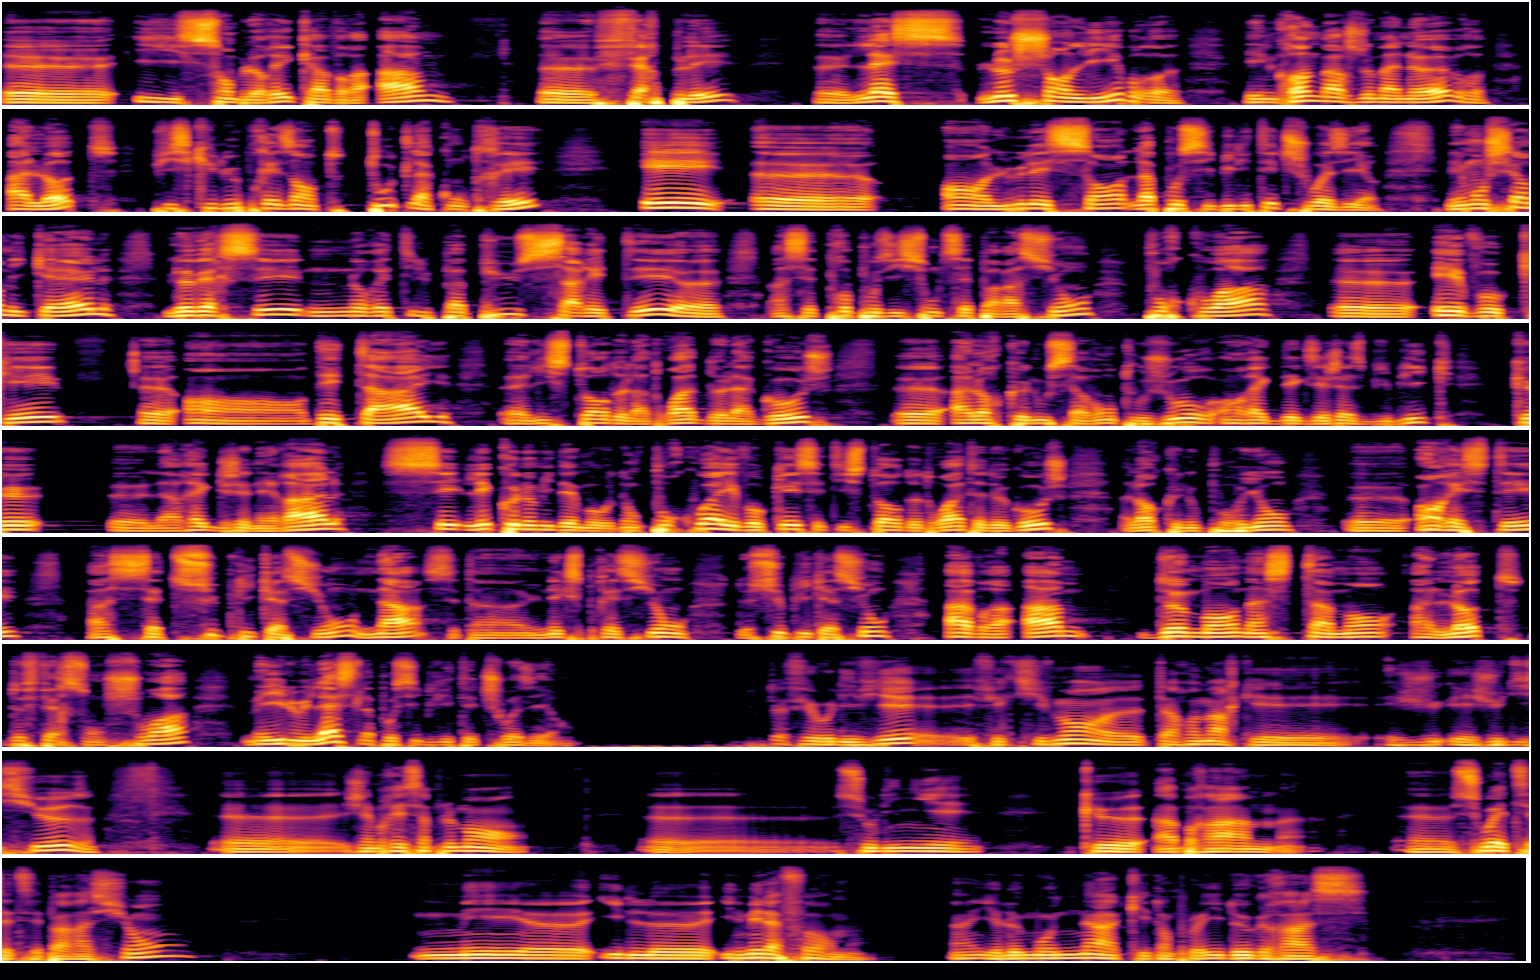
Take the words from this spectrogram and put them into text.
Euh, il semblerait qu'Abraham, euh, fair play, laisse le champ libre et une grande marge de manœuvre à Lot, puisqu'il lui présente toute la contrée et en lui laissant la possibilité de choisir. Mais mon cher Michael, le verset n'aurait-il pas pu s'arrêter euh, à cette proposition de séparation? Pourquoi euh, évoquer euh, en détail l'histoire de la droite, de la gauche, alors que nous savons toujours, en règle d'exégèse biblique, que euh, la règle générale, c'est l'économie des mots. Donc pourquoi évoquer cette histoire de droite et de gauche alors que nous pourrions euh, en rester à cette supplication? Na, c'est une expression de supplication. Abraham demande instamment à Lot de faire son choix, mais il lui laisse la possibilité de choisir. Tout à fait, Olivier. Effectivement, euh, ta remarque est, judicieuse. J'aimerais simplement souligner que Abraham euh, souhaite cette séparation, mais euh, il, euh, il, met la forme. Hein. Il y a le mot na qui est employé de grâce.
